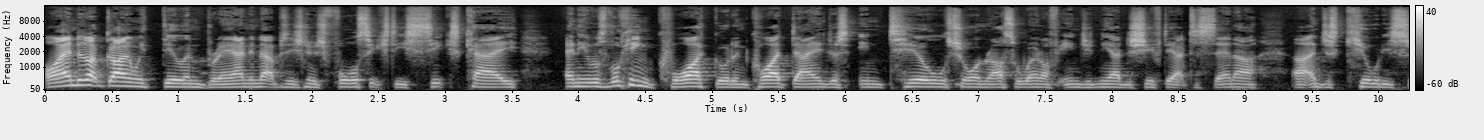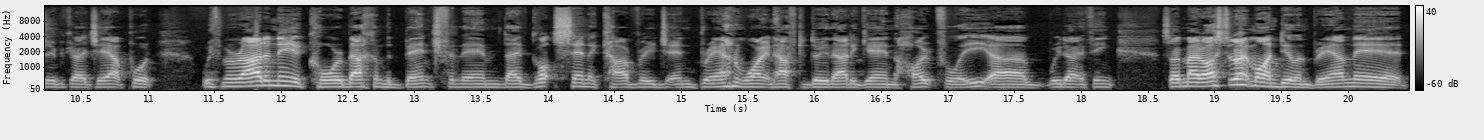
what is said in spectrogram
I ended up going with Dylan Brown in that position, who's 466k and he was looking quite good and quite dangerous until Sean Russell went off injured and he had to shift out to centre uh, and just killed his Supercoach output. With Marata Niukore back on the bench for them, they've got centre coverage and Brown won't have to do that again, hopefully. Uh, we don't think. So, mate, I still don't mind Dylan Brown there,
